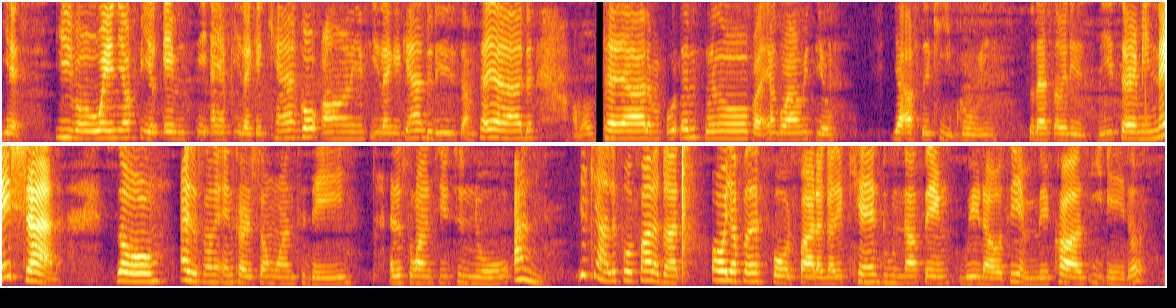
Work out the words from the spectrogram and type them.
Yes. Even when you feel empty and you feel like you can't go on you feel like you can't do this i'm tired. I'm tired. I'm foot them swell up and i'm going with you you have to keep going so that's how it is determination so I just want to encourage someone today. I just want you to know, and you can't live for Father God. Oh, you have to live for Father God. You can't do nothing without Him because He made us.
